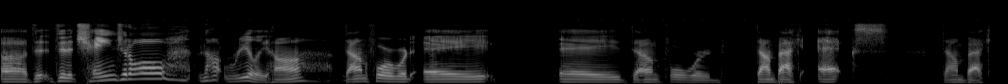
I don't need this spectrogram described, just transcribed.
uh did, did it change at all? Not really, huh? Down forward A A down forward down back X down back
